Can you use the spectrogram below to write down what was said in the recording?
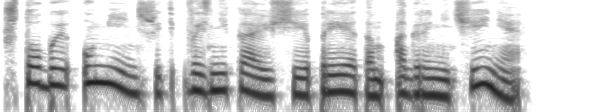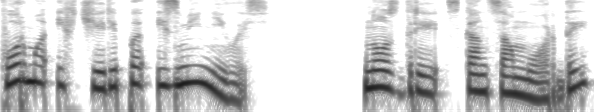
Чтобы уменьшить возникающие при этом ограничения, форма их черепа изменилась. Ноздри с конца морды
